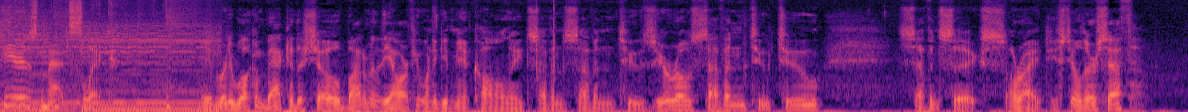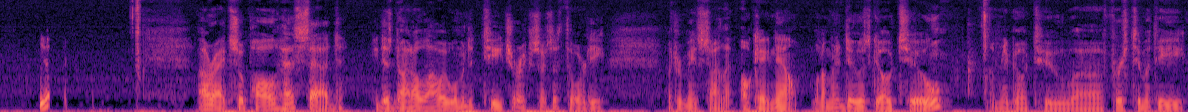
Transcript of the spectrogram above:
Here's Matt Slick. Hey everybody, welcome back to the show. Bottom of the hour, if you want to give me a call, 877-207-2276. All right, you still there, Seth? Yep. All right, so Paul has said he does not allow a woman to teach or exercise authority, but remain silent. Okay, now, what I'm going to do is go to, I'm going to go to uh, 1 Timothy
